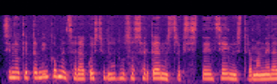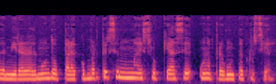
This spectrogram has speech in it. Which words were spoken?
sino que también comenzará a cuestionarnos acerca de nuestra existencia y nuestra manera de mirar al mundo para convertirse en un maestro que hace una pregunta crucial.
